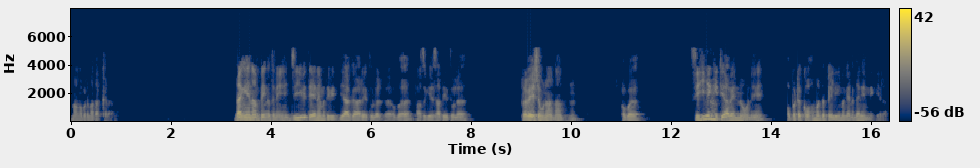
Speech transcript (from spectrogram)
මම ඔබට මතක් කරා. දැන් එහෙනම් පින්වතුනි ජීවිතය නැමැති විද්‍යාගාරය තුල ඔබ පසුගිය සතිය තුල ප්‍රවේශ වුණා නම් ඔබ සිහියෙන් හිටියා වෙන්න ඕනේ ඔබට කොහොමද පෙළීම ගැන දැනෙන්නේ කියලා.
